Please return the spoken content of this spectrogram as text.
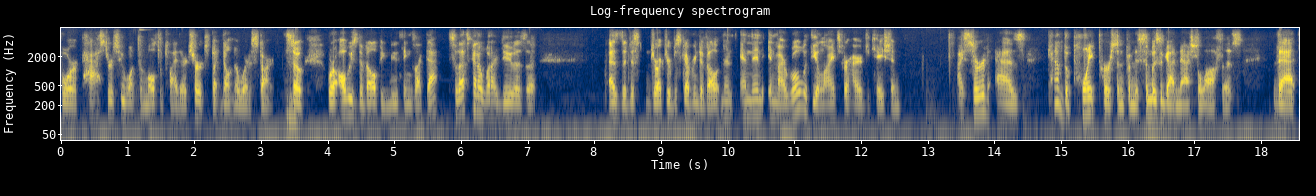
for pastors who want to multiply their church but don't know where to start. Hmm. So we're always developing new things like that. So that's kind of what I do as a as the dis- director of discovery and development. And then in my role with the Alliance for Higher Education, I serve as kind of the point person from the Assemblies of God National Office that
